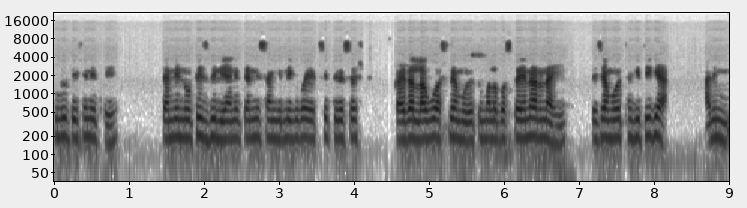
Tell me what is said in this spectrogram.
पोलीस स्टेशन येथे त्यांनी नोटीस दिली आणि त्यांनी सांगितले की बा एकशे त्रेसष्ट कायदा लागू असल्यामुळे तुम्हाला बसता येणार नाही. त्याच्यामुळे स्थगिती घ्या. आणि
